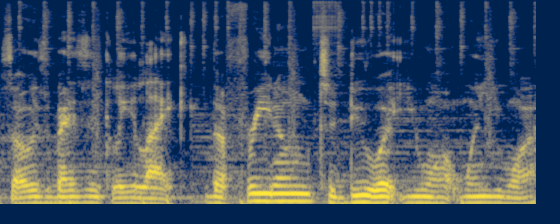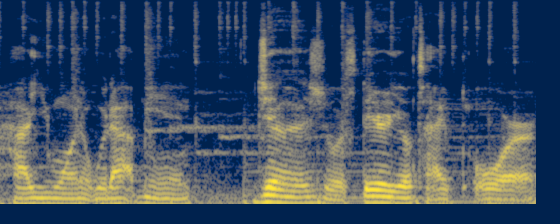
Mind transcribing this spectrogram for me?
So it's basically like the freedom to do what you want when you want how you want it without being judged or stereotyped or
